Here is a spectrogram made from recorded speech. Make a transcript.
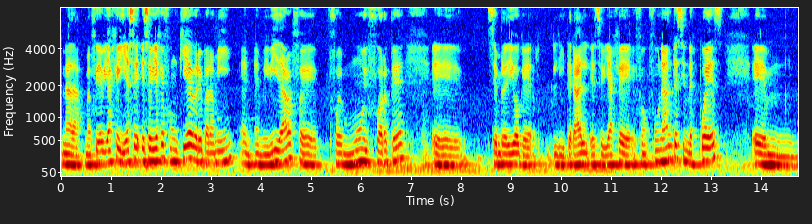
nada, me fui de viaje y ese, ese viaje fue un quiebre para mí en, en mi vida, fue, fue muy fuerte. Eh, siempre digo que literal ese viaje fue, un antes y un después. Em,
